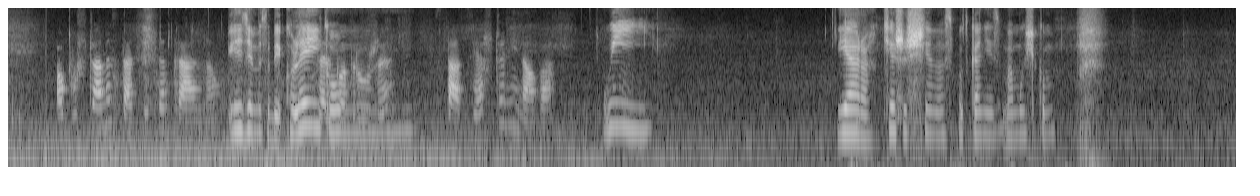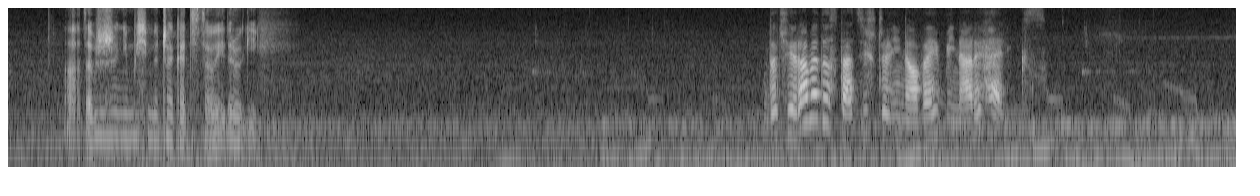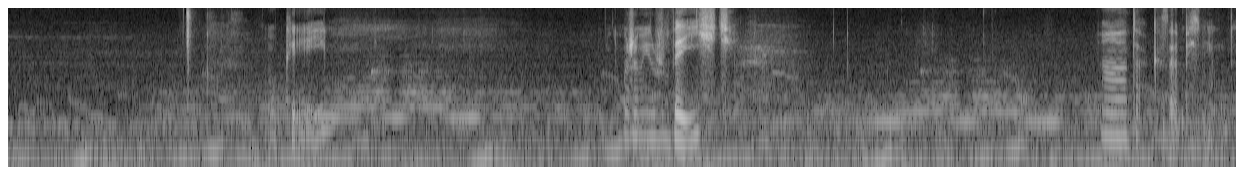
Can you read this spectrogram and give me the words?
Opuszczamy stację centralną. Jedziemy sobie kolejką. Cel podróży? Stacja Szczelinowa. Wii. Jara, cieszysz się na spotkanie z mamuśką? A, dobrze, że nie musimy czekać całej drogi. Docieramy do stacji szczelinowej Binary Helix. Okej. Możemy już wyjść. A tak, zapis nie uda.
